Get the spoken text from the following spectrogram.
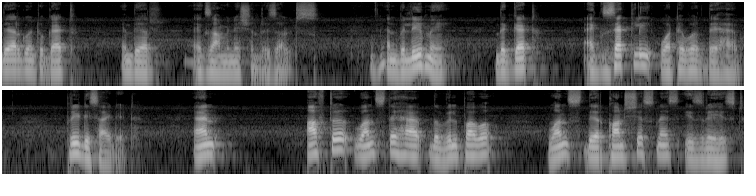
they are going to get in their examination results. Mm-hmm. And believe me, they get exactly whatever they have pre-decided. And after once they have the willpower once their consciousness is raised,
